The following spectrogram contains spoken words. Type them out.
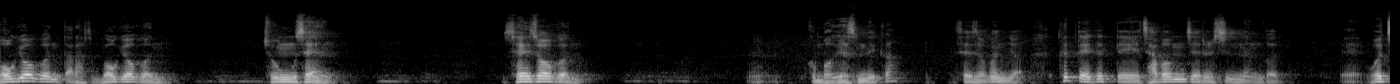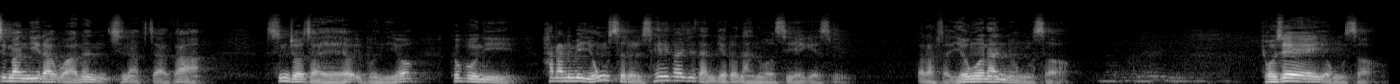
목욕은 따라서 목욕은 중생 세족은 예, 그 뭐겠습니까? 세족은요. 그때 그때의 자범죄를 씻는 것. 예, 워즈만이라고 하는 신학자가 순조자예요. 이분이요. 그분이 하나님의 용서를 세 가지 단계로 나누어서 얘기했습니다. 따라합시다. 영원한 용서, 교제의 용서, 예,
